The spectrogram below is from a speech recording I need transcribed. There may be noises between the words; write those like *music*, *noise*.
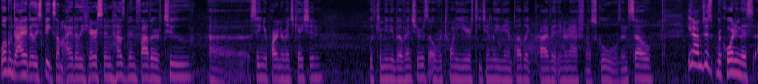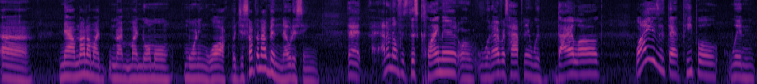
Welcome to Ayodele Speaks. I'm Ayodele Harrison, husband, father of two, uh, senior partner of education with CommunityBuild Ventures, over 20 years teaching, leading in public, private, international schools. And so, you know, I'm just recording this uh, now. I'm not on my, my my normal morning walk, but just something I've been noticing that I don't know if it's this climate or whatever's happening with dialogue. Why is it that people when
